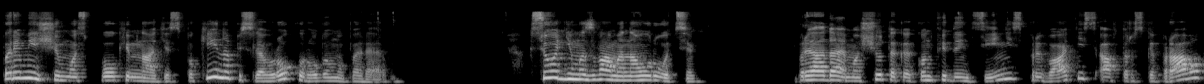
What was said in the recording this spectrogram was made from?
переміщуємось по кімнаті спокійно, після уроку робимо перерву. Сьогодні ми з вами на уроці пригадаємо, що таке конфіденційність, приватність, авторське право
